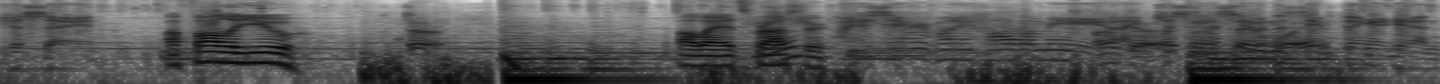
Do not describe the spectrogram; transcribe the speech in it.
Just saying. I'll follow you. Duh. Oh wait, it's Froster. Why does everybody follow me? Okay, I I'm just gonna doing the what? same thing again.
